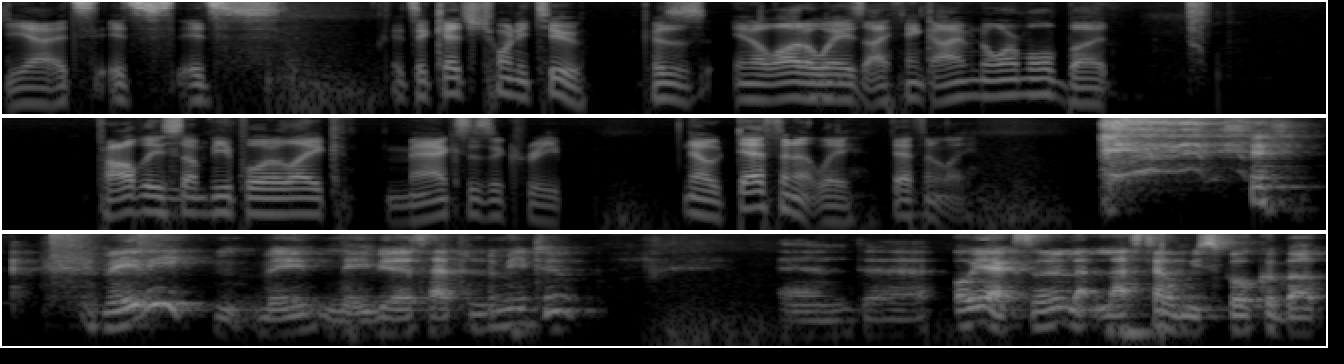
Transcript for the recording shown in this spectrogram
Yeah, it's it's it's it's a catch twenty two because in a lot of Mm. ways I think I'm normal, but probably Mm. some people are like Max is a creep. No, definitely, definitely. maybe, maybe, maybe that's happened to me too. And uh, oh yeah, because last time we spoke about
